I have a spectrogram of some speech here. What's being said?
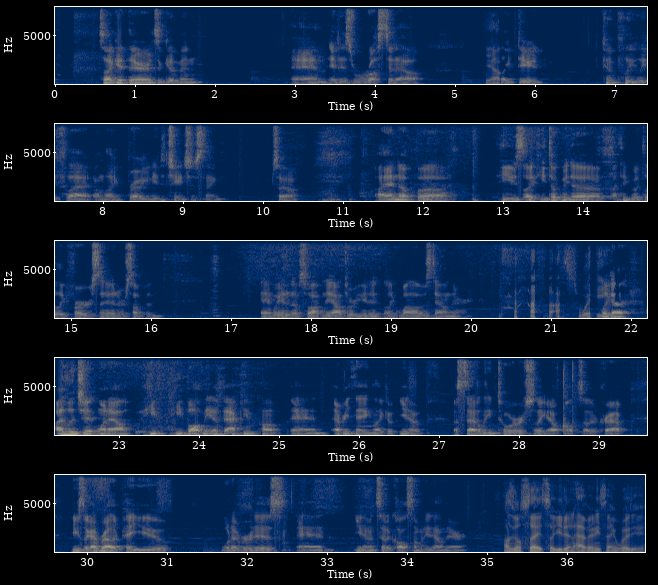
So I get there. It's a Goodman, and it is rusted out. Yeah. like dude completely flat i'm like bro you need to change this thing so i end up uh he's like he took me to i think we went to like ferguson or something and we ended up swapping the outdoor unit like while i was down there Sweet. like i i legit went out he he bought me a vacuum pump and everything like a, you know a acetylene torch like all this other crap he's like i'd rather pay you whatever it is and you know instead of call somebody down there I was gonna say, so you didn't have anything with you.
